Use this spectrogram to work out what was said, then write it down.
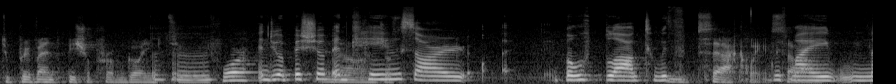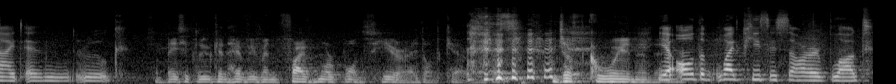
to prevent bishop from going to e4. And your bishop and kings are uh, both blocked with, Exactly. with so, my knight and rook. So basically, you can have even five more pawns here. I don't care. Just, just queen and Yeah, all the white pieces are blocked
